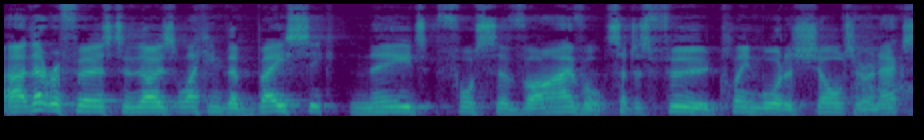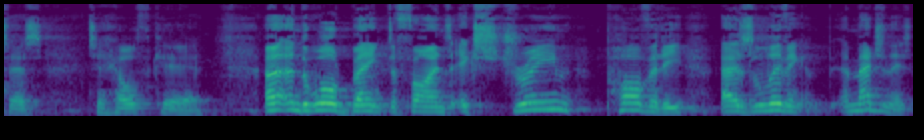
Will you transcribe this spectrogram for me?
Uh, that refers to those lacking the basic needs for survival, such as food, clean water, shelter, and access to health care. Uh, and the World Bank defines extreme poverty as living, imagine this,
